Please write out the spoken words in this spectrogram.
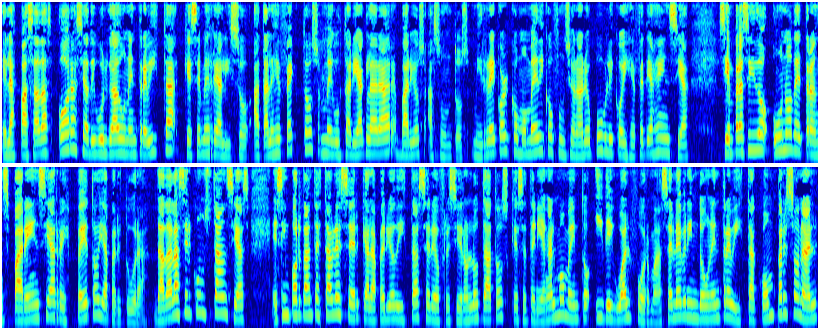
En las pasadas horas se ha divulgado una entrevista que se me realizó. A tales efectos, me gustaría aclarar varios asuntos. Mi récord como médico, funcionario público y jefe de agencia siempre ha sido uno de transparencia, respeto y apertura. Dadas las circunstancias, es importante establecer que a la periodista se le ofrecieron los datos que se tenían al momento y de igual forma se le brindó una entrevista con personal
